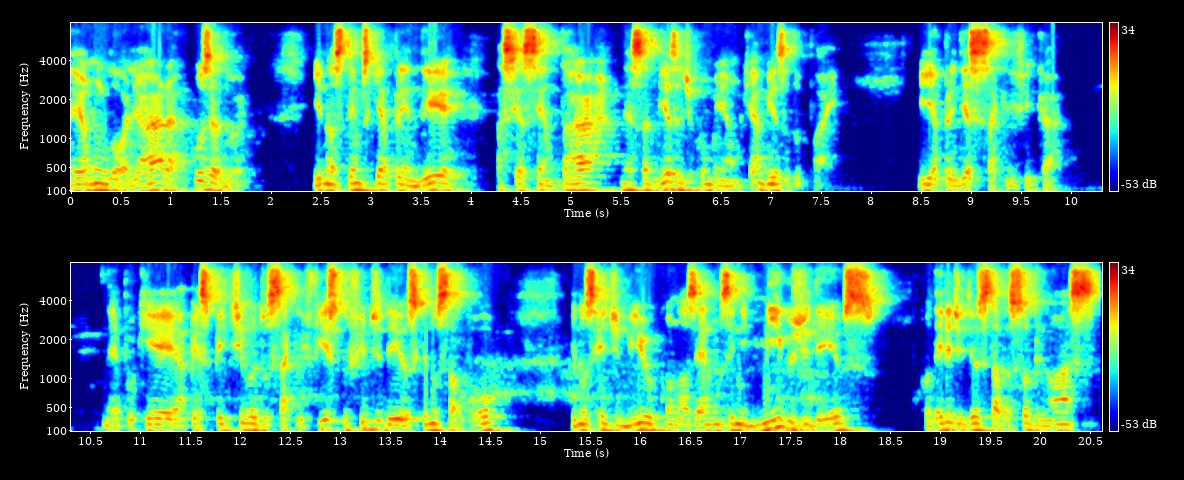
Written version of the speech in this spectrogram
né, um olhar acusador. E nós temos que aprender a se assentar nessa mesa de comunhão, que é a mesa do Pai, e aprender a se sacrificar. Né, porque a perspectiva do sacrifício do Filho de Deus, que nos salvou e nos redimiu quando nós éramos inimigos de Deus, quando a ira de Deus estava sobre nós,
